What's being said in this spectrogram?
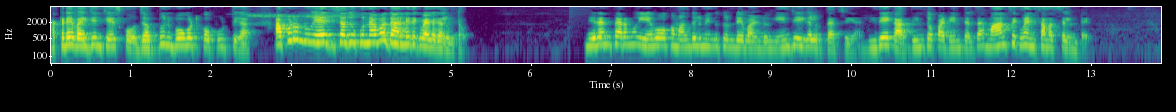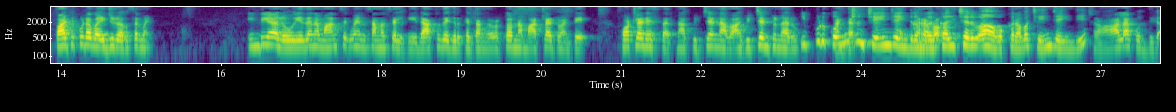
అక్కడే వైద్యం చేసుకో. జబ్బుని పోగొట్టుకో పూర్తిగా. అప్పుడు నువ్వు ఏది చదువుకున్నావో దాని మీదకి వెళ్ళగలుగుతావు. నిరంతరము ఏవో ఒక మందులు మింగుతుండే వాళ్ళు ఏం చేయగలుగుతారు చేయాలి? ఇదే కాదు దీంతో పాటు ఏం తెలుసా? మానసికమైన సమస్యలు ఉంటాయి. వాటికి కూడా వైద్యుడు అవసరమే. ఇండియాలో ఏదైనా మానసికమైన సమస్యలకి డాక్టర్ దగ్గరికి వెళ్తాం ఎవరితో మాట్లాడటం అంటే కొట్లాడేస్తారు. నాకు పిచ్చండి నా పిచ్చి అంటున్నారు. ఇప్పుడు కొంచెం చేంజ్ అయింది. కల్చర్ ఒక్క రవ చేంజ్ అయింది. చాలా కొద్దిగా.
